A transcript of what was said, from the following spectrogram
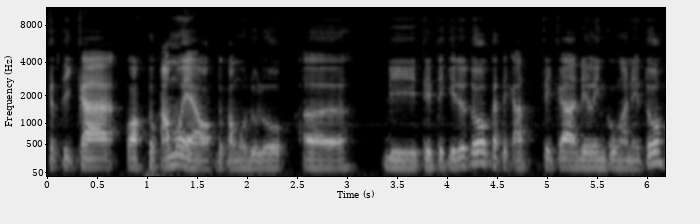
Ketika waktu kamu ya, waktu kamu dulu uh, di titik itu tuh, ketika ketika di lingkungan itu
